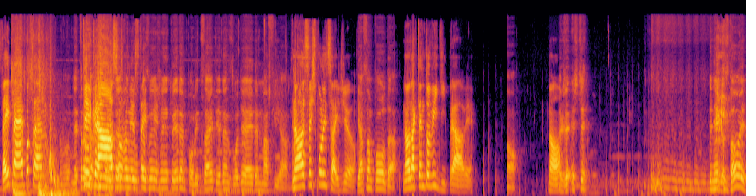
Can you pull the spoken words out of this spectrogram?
Stejpe, pojď sem. Mne Ty kráso, mne ukazuje, stejpy. že je tu jeden policajt, jeden zlodej a jeden mafián. No ale jsi policajt, že jo? Ja som Polda. No tak ten to vidí právě. No. No. Takže ešte... Ešte Niekto stoj.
